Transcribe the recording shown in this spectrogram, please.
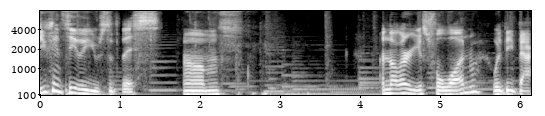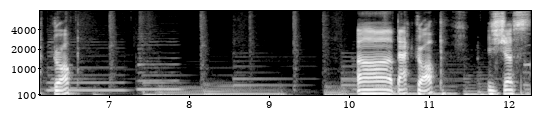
You can see the use of this. Um, another useful one would be backdrop. Uh, backdrop is just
